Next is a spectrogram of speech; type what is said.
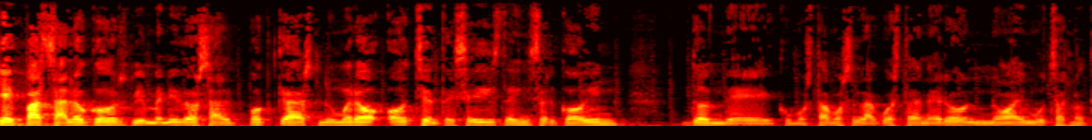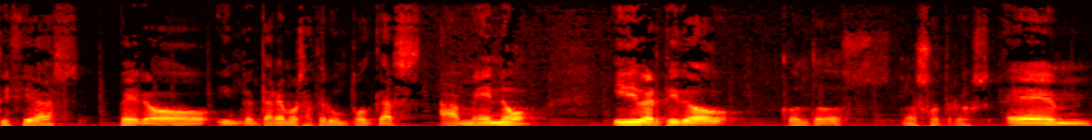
¿Qué pasa, locos? Bienvenidos al podcast número 86 de Insercoin, donde, como estamos en la cuesta de enero, no hay muchas noticias, pero intentaremos hacer un podcast ameno y divertido con todos nosotros. Em,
